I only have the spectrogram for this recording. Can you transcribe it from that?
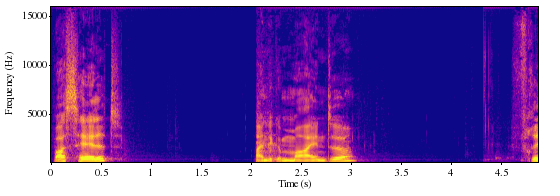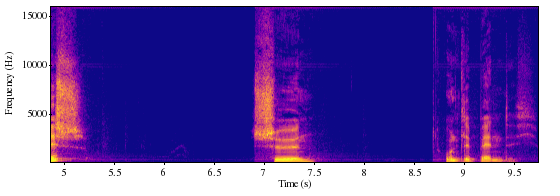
Was hält eine Gemeinde frisch, schön und lebendig.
